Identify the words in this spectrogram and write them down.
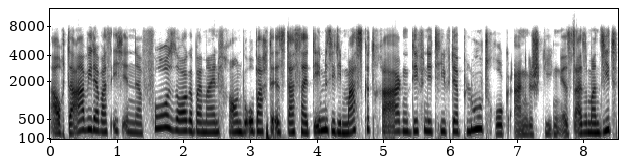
Auch da wieder, was ich in der Vorsorge bei meinen Frauen beobachte, ist, dass seitdem sie die Maske tragen, definitiv der Blutdruck angestiegen ist. Also man sieht,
